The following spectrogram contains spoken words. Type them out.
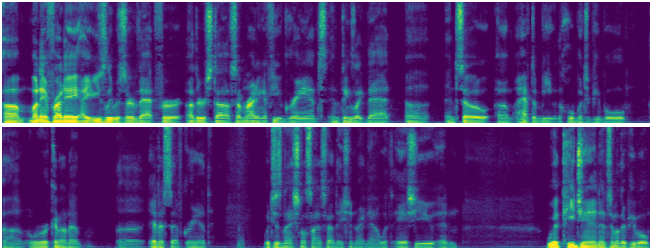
Um, Monday and Friday, I usually reserve that for other stuff. So I'm writing a few grants and things like that. Uh, and so um, I have to meet with a whole bunch of people. Uh, we're working on a uh, NSF grant, which is National Science Foundation right now with ASU and with TGen and some other people.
